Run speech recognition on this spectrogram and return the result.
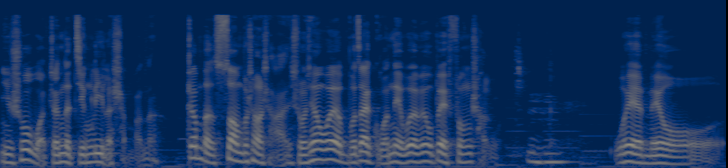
你说我真的经历了什么呢？根本算不上啥。首先我也不在国内，我也没有被封城，嗯哼，我也没有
